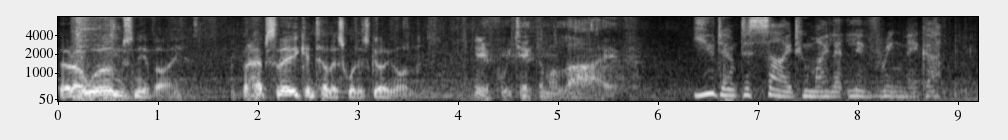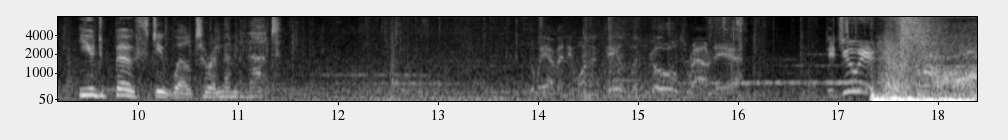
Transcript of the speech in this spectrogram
There are worms nearby. Perhaps they can tell us what is going on. If we take them alive. You don't decide whom I let live, Ringmaker. You'd both do well to remember that. Do we have anyone that deals with ghouls round here? Did you hear?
